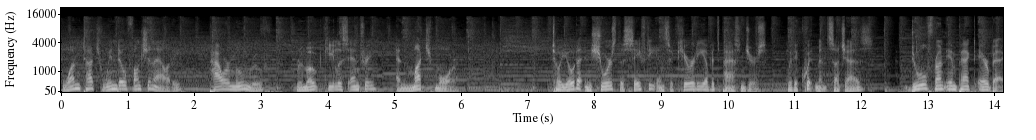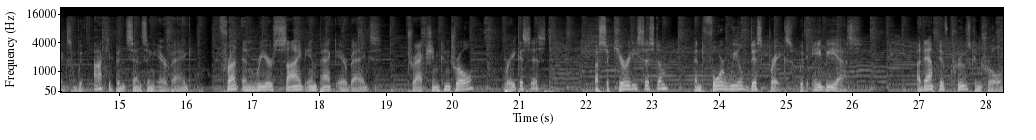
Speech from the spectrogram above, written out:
one-touch window functionality, power moonroof, remote keyless entry, and much more. Toyota ensures the safety and security of its passengers with equipment such as dual front impact airbags with occupant sensing airbag, front and rear side impact airbags, traction control, brake assist, a security system, and four-wheel disc brakes with ABS. Adaptive Cruise Control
